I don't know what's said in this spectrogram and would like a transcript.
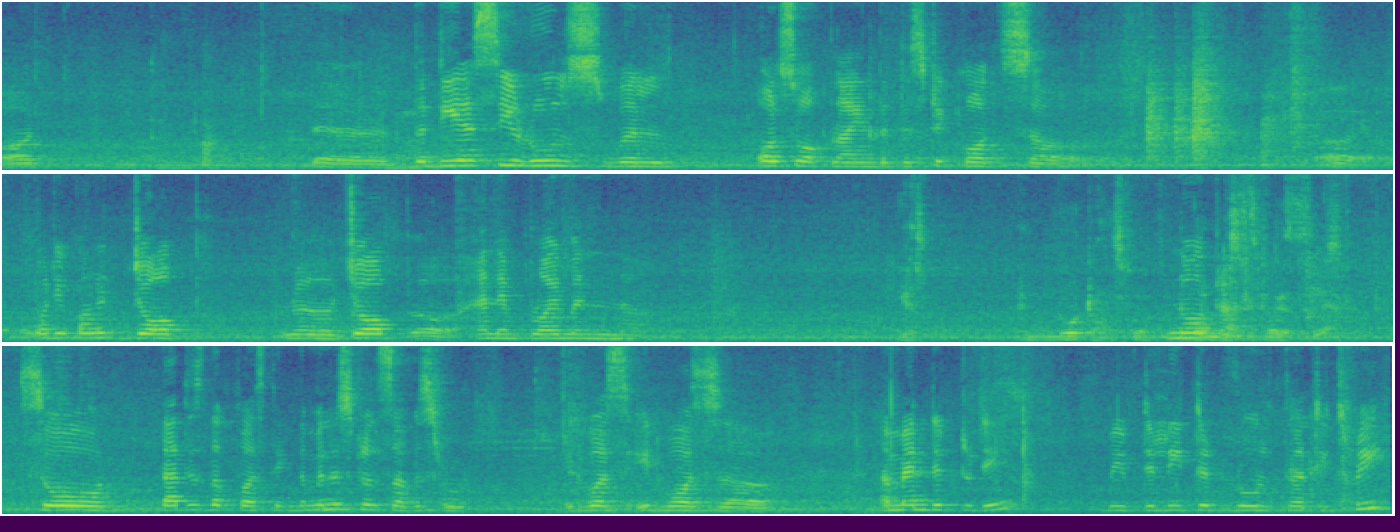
uh, the, the DSC rules will also apply in the district courts uh, uh, what do you call it? Job uh, job uh, and employment uh, Yes, and no transfer. no one district to the transfers yeah. So that is the first thing. The ministerial service rule. It was it was uh, amended today. We've deleted rule 33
